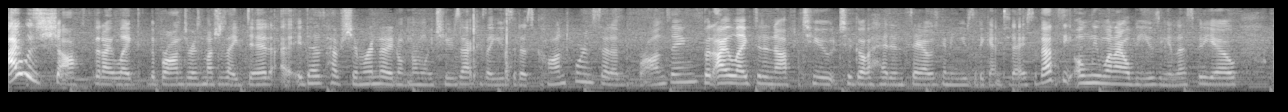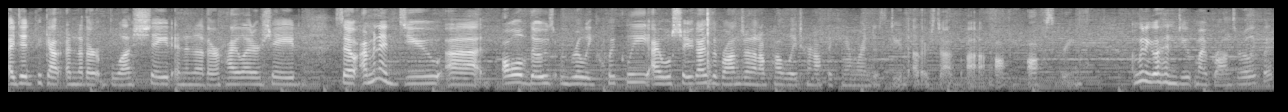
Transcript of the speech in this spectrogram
I was shocked that I liked the bronzer as much as I did. It does have shimmer in it. I don't normally choose that because I use it as contour instead of bronzing, but I liked it enough to, to go ahead and say I was going to use it again today. So that's the only one I will be using in this video. I did pick out another blush shade and another highlighter shade. So I'm going to do uh, all of those really quickly. I will show you guys the bronzer and then I'll probably turn off the camera and just do the other stuff uh, off, off screen. I'm going to go ahead and do my bronzer really quick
